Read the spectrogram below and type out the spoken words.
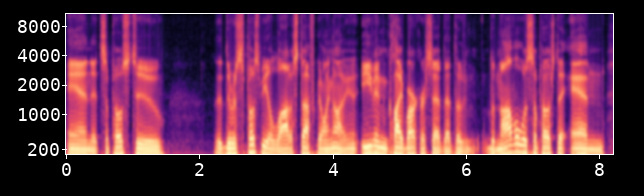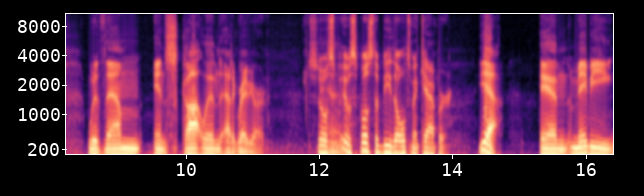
And it's supposed to there was supposed to be a lot of stuff going on. Even Clive Barker said that the the novel was supposed to end with them in Scotland at a graveyard. So Yeah. it was supposed to be the ultimate capper. Yeah, and maybe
